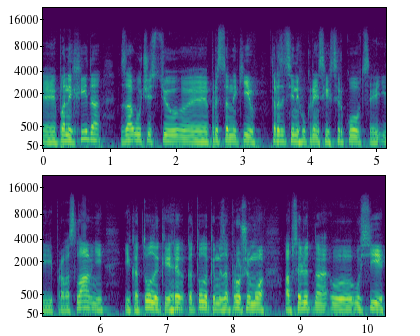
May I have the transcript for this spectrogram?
е, панихида за участю е, представників традиційних українських церков, це і православні, і католики, і греко-католики. Ми запрошуємо абсолютно усі е,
